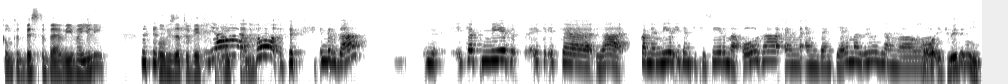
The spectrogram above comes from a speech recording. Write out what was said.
komt het beste bij wie van jullie? Of is dat te ver? Ja, inderdaad. Ik heb meer... Ik, ik, eh, ja, kan me meer identificeren met Olga en, en denk jij met William wel? Goh, ik weet het niet.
